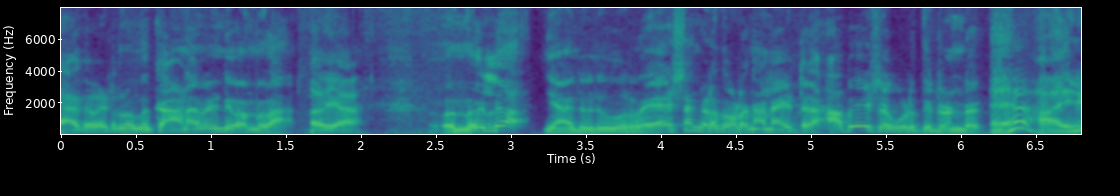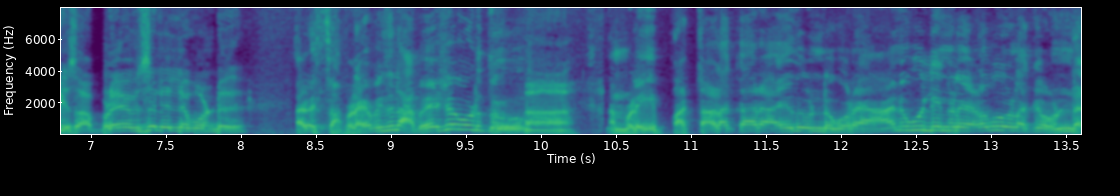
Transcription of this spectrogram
രാഘവേട്ടനൊന്ന് കാണാൻ വേണ്ടി വന്നതാ. അതെയാ? ഒന്നുമില്ല. ഞാനൊരു റേഷൻ കട തുടങ്ങാനായിട്ട് അപേക്ഷ കൊടുത്തിട്ടുണ്ട്. അതിന് സപ്ലൈ ഓഫീസിലല്ലേ പോണ്ട്? അതെ സപ്ലൈ ഓഫീസിൽ അപേക്ഷ കൊടുത്തു. നമ്മൾ ഈ പട്ടാളക്കാരായതുകൊണ്ട് കുറെ ആനുകൂല്യങ്ങൾ ഇളവുകളൊക്കെ ഉണ്ട്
